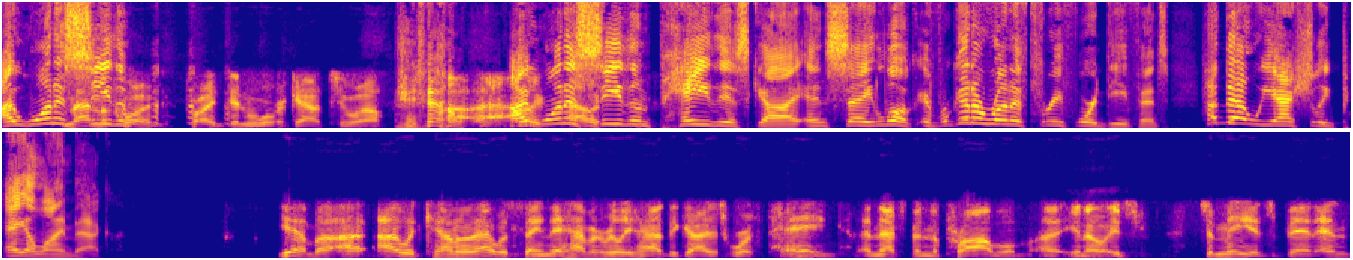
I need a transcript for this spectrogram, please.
I want to Matt see them. Probably didn't work out too well. No, Uh, I would- want to see them pay this guy and say, look, if we're going to run a 3 4 defense, how about we actually pay a linebacker? Yeah, but I, I would counter that with saying they haven't really had the guys worth paying, and that's been the problem. Uh, you know, it's to me, it's been, and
